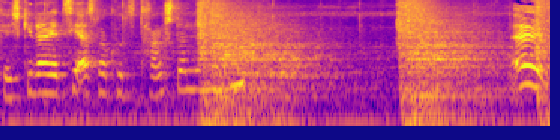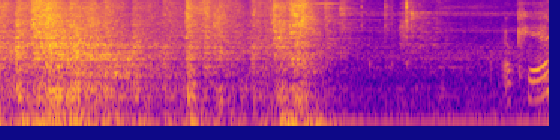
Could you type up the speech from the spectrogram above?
Okay, ich gehe dann jetzt hier erstmal kurz Tankstelle liegen. Ey! Okay.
